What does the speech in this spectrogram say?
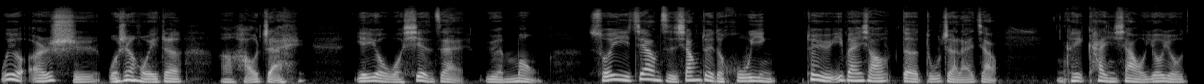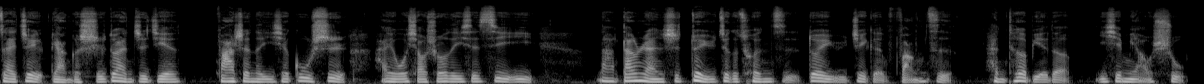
我有儿时我认为的呃豪宅，也有我现在圆梦。所以这样子相对的呼应，对于一般小的读者来讲，你可以看一下我悠游在这两个时段之间发生的一些故事，还有我小时候的一些记忆。那当然是对于这个村子，对于这个房子很特别的一些描述。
